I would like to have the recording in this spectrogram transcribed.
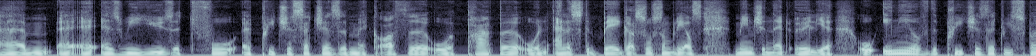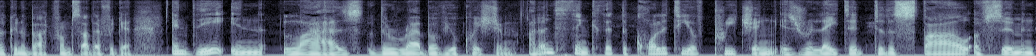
um, as we use it for a preacher such as a MacArthur or a Piper or an Alistair Begg. I saw somebody else mention that earlier, or any of the preachers that we've spoken about from South Africa. And therein lies the rub of your question. I don't think that the quality of preaching is related to the style of sermon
